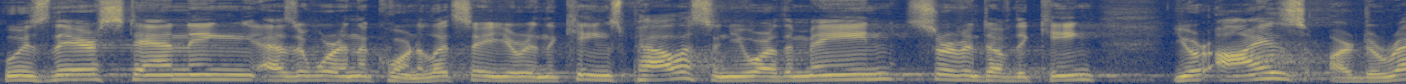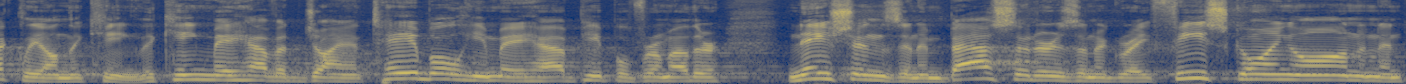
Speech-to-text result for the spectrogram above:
who is there standing, as it were, in the corner. Let's say you're in the king's palace and you are the main servant of the king. Your eyes are directly on the king. The king may have a giant table, he may have people from other nations and ambassadors and a great feast going on, and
